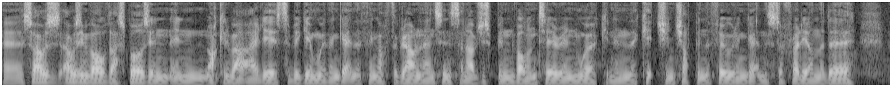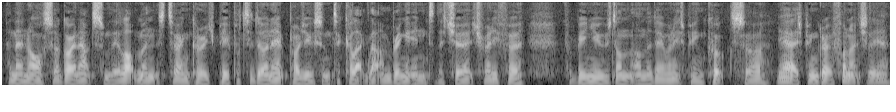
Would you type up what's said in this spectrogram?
Uh, so I was I was involved, I suppose, in, in knocking about ideas to begin with and getting the thing off the ground. And then since then, I've just been volunteering, working in the kitchen, chopping the food and getting the stuff ready on the day, and then also going out to some of the allotments to encourage people to donate produce and to collect that and bring it into the church ready for, for being used on, on the day when it's being cooked. So yeah, it's been great fun actually. Yeah.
